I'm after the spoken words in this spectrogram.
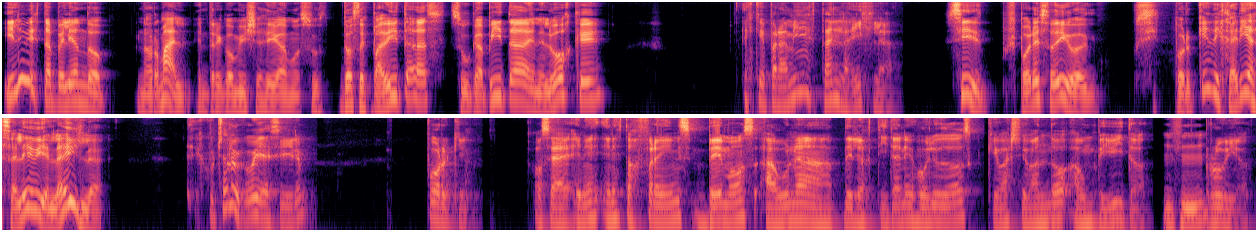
y Levi está peleando normal, entre comillas, digamos, sus dos espaditas, su capita en el bosque. Es que para mí está en la isla. Sí, por eso digo, ¿por qué dejarías a Levi en la isla? Escucha lo que voy a decir. Porque, o sea, en, e, estos frames vemos a una de los titanes boludos que va llevando a un pibito rubio.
